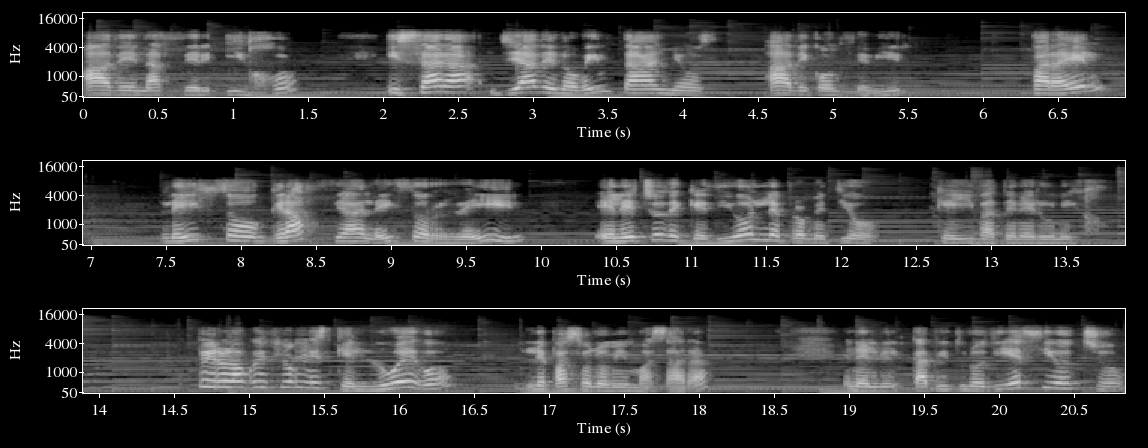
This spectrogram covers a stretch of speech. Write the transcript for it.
ha de nacer hijo? Y Sara ya de 90 años ha de concebir. Para él le hizo gracia, le hizo reír el hecho de que Dios le prometió que iba a tener un hijo. Pero la cuestión es que luego le pasó lo mismo a Sara. En el capítulo 18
